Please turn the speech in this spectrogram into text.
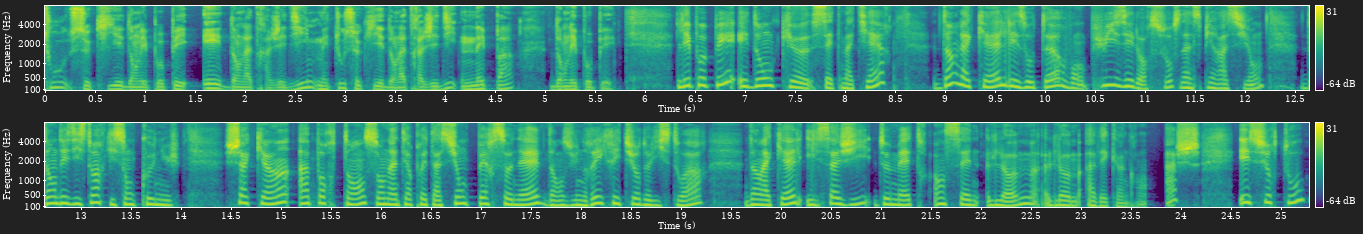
tout ce qui est dans l'épopée est dans la tragédie, mais tout ce qui est dans la tragédie n'est pas dans l'épopée. L'épopée est donc euh, cette matière dans laquelle les auteurs vont puiser leurs sources d'inspiration dans des histoires qui sont connues, chacun apportant son interprétation personnelle dans une réécriture de l'histoire dans laquelle il s'agit de mettre en scène l'homme, l'homme avec un grand H, et surtout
